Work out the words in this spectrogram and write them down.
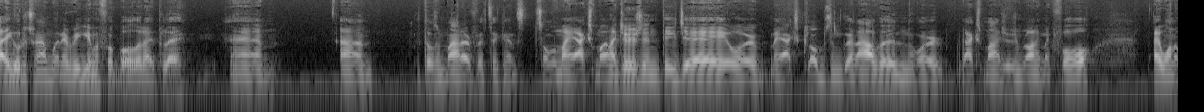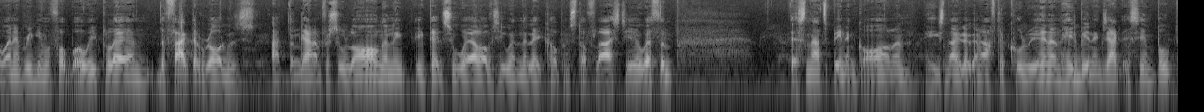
I go to try and win every game of football that I play, um, and it doesn't matter if it's against some of my ex-managers in DJ or my ex-clubs in Glenavon or ex-managers in Ronnie McFall. I want to win every game of football we play, and the fact that Rod was at Dungannon for so long and he, he did so well, obviously win the League Cup and stuff last year with them. Listen, that's been and gone, and he's now looking after Coleraine, and he'll be in exactly the same boat.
